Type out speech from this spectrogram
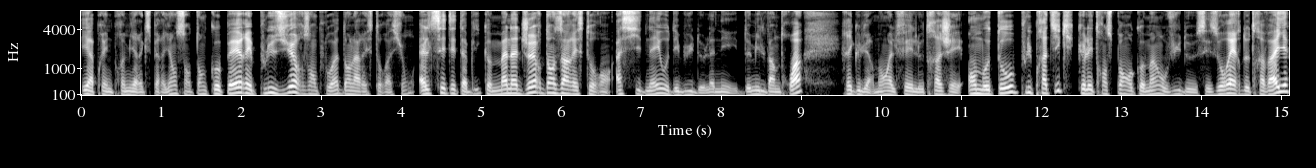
et après une première expérience en tant qu'opère et plusieurs emplois dans la restauration, elle s'est établie comme manager dans un restaurant à Sydney au début de l'année 2023. Régulièrement, elle fait le trajet en moto, plus pratique que les transports en commun au vu de ses horaires de travail.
